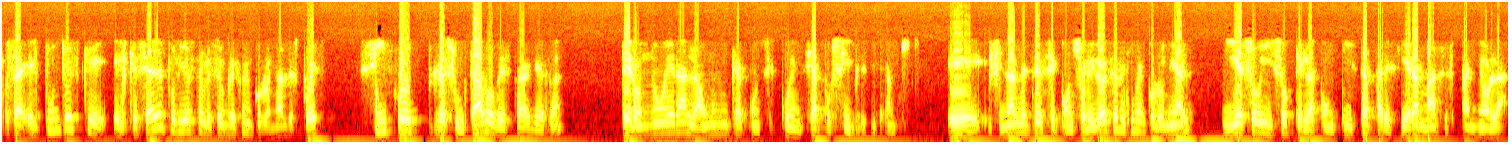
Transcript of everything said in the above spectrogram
o sea, el punto es que el que se haya podido establecer un régimen colonial después sí fue resultado de esta guerra, pero no era la única consecuencia posible, digamos. Eh, finalmente se consolidó ese régimen colonial y eso hizo que la conquista pareciera más española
